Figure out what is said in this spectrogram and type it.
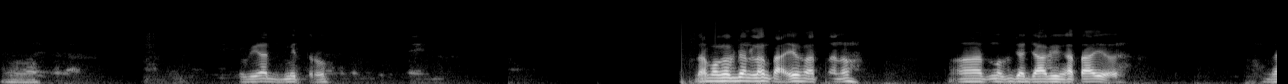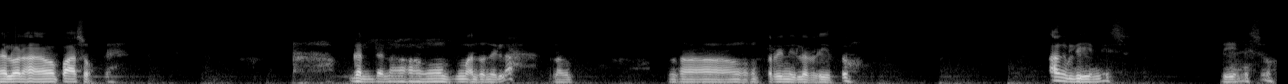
Uh, Riyadh Metro. Sa magagdan lang tayo at ano, at magja-jogging at tayo. Dahil wala na eh. Ganda ng ano nila, ng, ng train nila rito. Ang linis. Linis oh.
